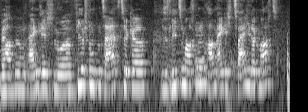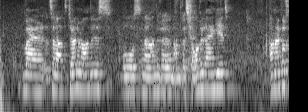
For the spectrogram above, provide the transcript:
wir hatten eigentlich nur vier Stunden Zeit, circa dieses Lied zu machen, haben eigentlich zwei Lieder gemacht, weil es eine Art Turnaround ist, wo es in eine andere, ein anderes Genre reingeht. Haben einfach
